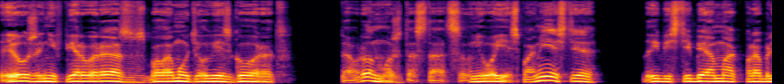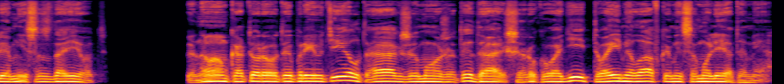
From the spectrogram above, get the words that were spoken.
Ты уже не в первый раз взбаламутил весь город. Таврон может остаться, у него есть поместье, да и без тебя маг проблем не создает. Гном, которого ты приютил, также может и дальше руководить твоими лавками с амулетами.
